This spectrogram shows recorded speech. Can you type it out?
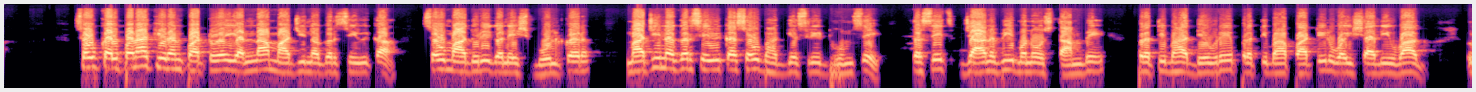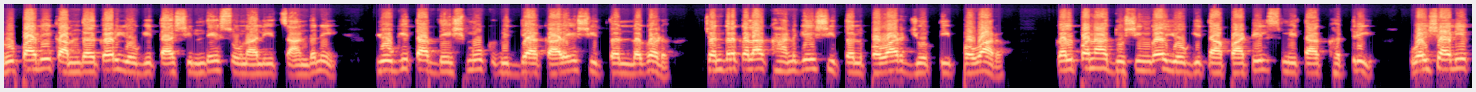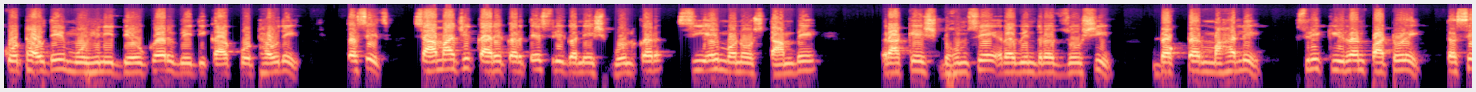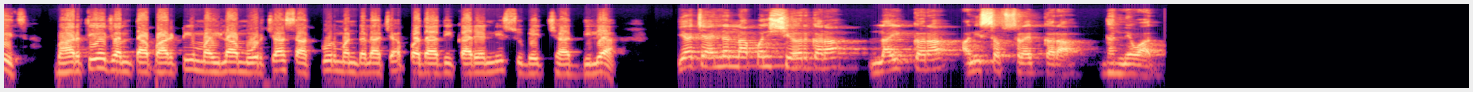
सौ कल्पना किरण पाटोळे यांना माजी नगरसेविका सौ माधुरी गणेश बोलकर माजी नगरसेविका सौ भाग्यश्री ढोमसे तसेच जानवी मनोज तांबे प्रतिभा देवरे प्रतिभा पाटील वैशाली वाघ रुपाली कामदळकर योगिता शिंदे सोनाली चांदणे योगिता देशमुख विद्या काळे शीतल लगड चंद्रकला खांडगे शीतल पवार ज्योती पवार कल्पना दुशिंग योगिता पाटील स्मिता खत्री वैशाली कोठावदे मोहिनी देवकर वेदिका कोठावदे तसेच सामाजिक कार्यकर्ते Shri Ganesh Bolkar C A Manoj Tambe Rakesh Dhomse Ravindra Joshi doctor Mahale Shri Kiran Patole तसेच भारतीय जनता पार्टी महिला मोर्चा सातपूर मंडळाच्या पदाधिकाऱ्यांनी शुभेच्छा दिल्या. या चॅनलला आपण शेअर करा लाईक करा आणि सबस्क्राईब करा. धन्यवाद.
